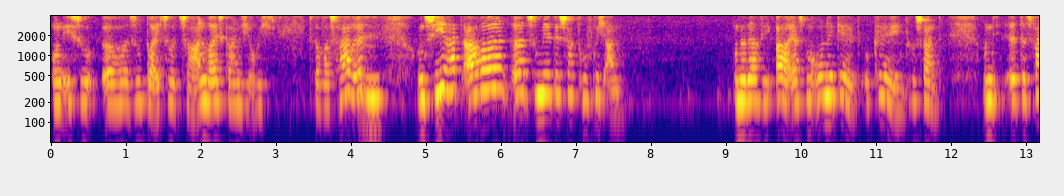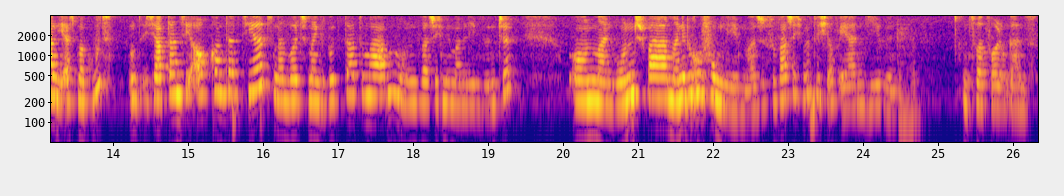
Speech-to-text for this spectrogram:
Und ich so, äh, super, ich soll zahlen, weiß gar nicht, ob ich da was habe. Und sie hat aber äh, zu mir gesagt, ruf mich an. Und da dachte ich, ah, erstmal ohne Geld, okay, interessant. Und äh, das fand ich erstmal gut. Und ich habe dann sie auch kontaktiert und dann wollte sie mein Geburtsdatum haben und was ich mir in meinem Leben wünsche. Und mein Wunsch war, meine Berufung leben, also für was ich wirklich auf Erden hier bin. Und zwar voll und ganz.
